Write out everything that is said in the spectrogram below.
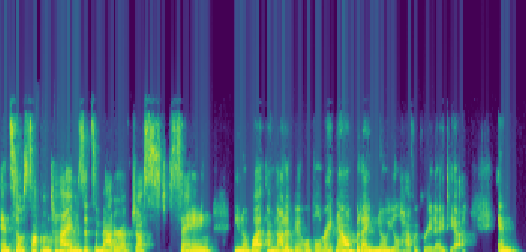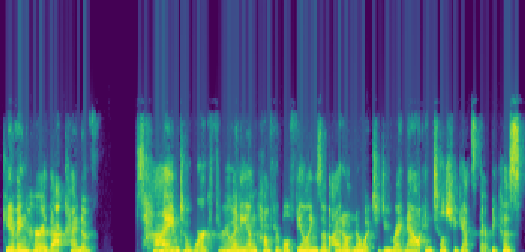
And so sometimes it's a matter of just saying, you know what, I'm not available right now, but I know you'll have a great idea. And giving her that kind of time to work through any uncomfortable feelings of, I don't know what to do right now until she gets there. Because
